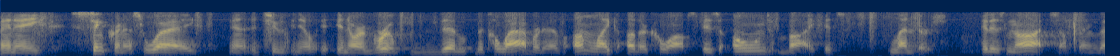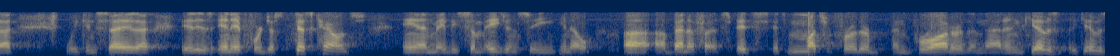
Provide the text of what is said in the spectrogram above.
in a synchronous way uh, to you know in our group. The the collaborative, unlike other co-ops, is owned by its lenders. It is not something that we can say that it is in it for just discounts and maybe some agency you know uh, uh, benefits. It's it's much further and broader than that, and gives gives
